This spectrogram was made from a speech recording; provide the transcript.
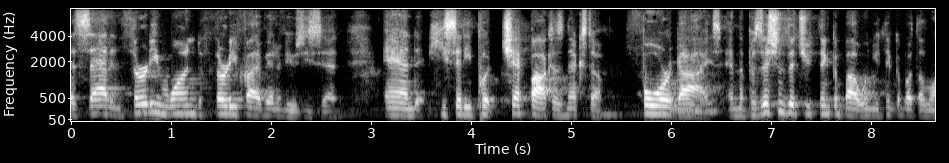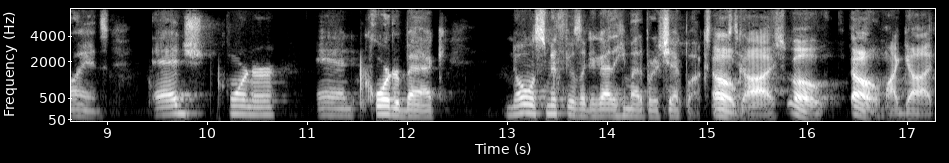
has sat in 31 to 35 interviews. He said, and he said he put check boxes next to four guys. And the positions that you think about when you think about the Lions, edge, corner, and quarterback. Nolan Smith feels like a guy that he might have put a checkbox. Oh to. gosh. Oh, oh my God.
